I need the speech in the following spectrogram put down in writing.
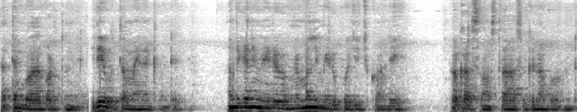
సత్యం బోధపడుతుంది. ఇదే ఉత్తమమైనటువంటిది. అందుకని మీరు మిమ్మల్ని మీరు పూజించుకోండి. ఒక సంస్థ సుఖినభవంతు.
